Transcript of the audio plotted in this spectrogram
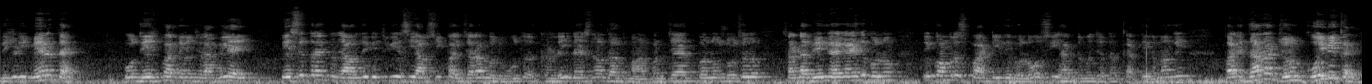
ਦੀ ਜਿਹੜੀ ਮਿਹਨਤ ਹੈ, ਉਹ ਦੇਸ਼ ਭਰ ਦੇ ਵਿੱਚ ਰੰਗ ਲਿਆਈ। ਇਸੇ ਤਰ੍ਹਾਂ ਹੀ ਪੰਜਾਬ ਦੇ ਵਿੱਚ ਵੀ ਅਸੀਂ ਆਪਸੀ ਭਾਈਚਾਰਾ ਮਜ਼ਬੂਤ ਰੱਖਣ ਲਈ ਨੈਸ਼ਨਲ ਦਲਤ ਮਹਾਪੰਚਾਇਤ ਵੱਲੋਂ ਸੋਸ਼ਲ ਸਾਡਾ ਵਿੰਗ ਹੈਗਾ ਇਹਦੇ ਵੱਲੋਂ ਤੇ ਕਾਂਗਰਸ ਪਾਰਟੀ ਦੇ ਵੱਲੋਂ ਅਸੀਂ ਹਰ ਦਮ ਯਤਨ ਕਰਦੇ ਰਵਾਂਗੇ। ਪਰ ਇਦਾਂ ਦਾ ਜ਼ੁਲਮ ਕੋਈ ਵੀ ਕਰੇ।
